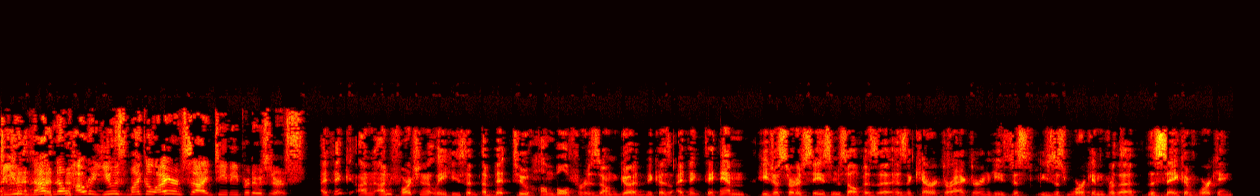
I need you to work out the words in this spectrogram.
Do you not know how to use Michael Ironside, TV producers? I think un- unfortunately he's a, a bit too humble for his own good because I think to him he just sort of sees himself as a as a character actor and he's just he's just working for the the sake of working.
